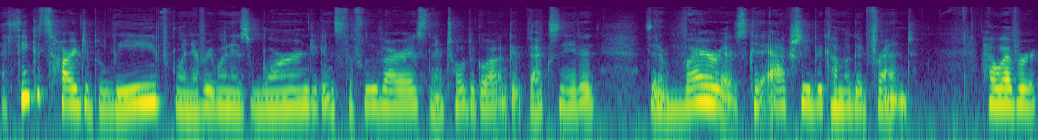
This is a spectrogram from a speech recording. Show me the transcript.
I think it's hard to believe when everyone is warned against the flu virus and they're told to go out and get vaccinated that a virus could actually become a good friend. However,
